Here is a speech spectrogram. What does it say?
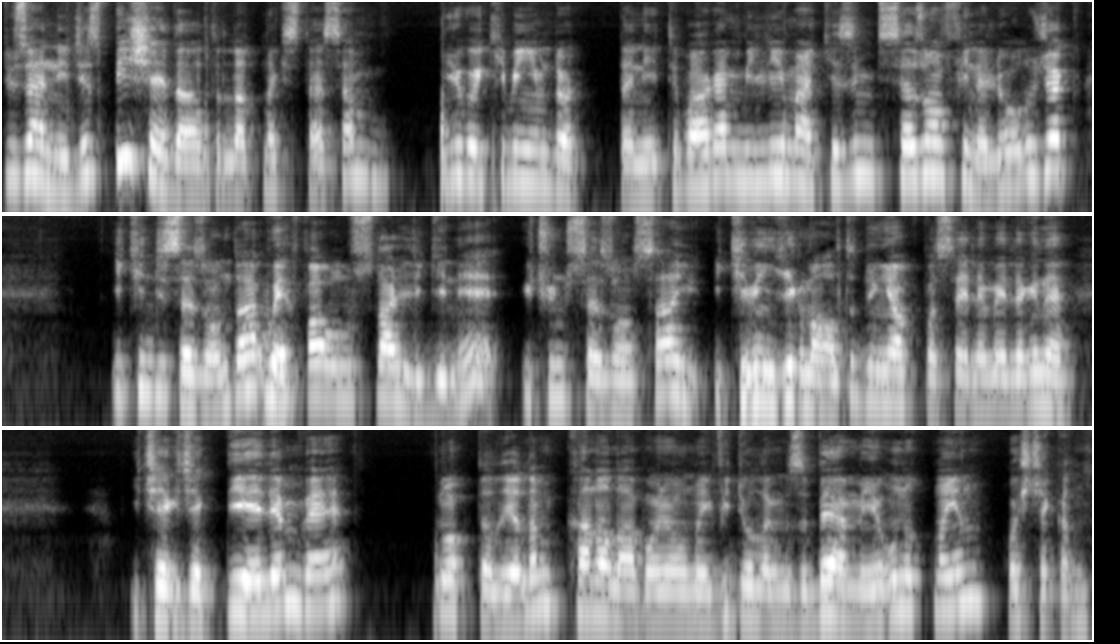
düzenleyeceğiz. Bir şey daha hatırlatmak istersem Euro 2024'ten itibaren milli merkezin sezon finali olacak. İkinci sezonda UEFA Uluslar Ligi'ni, üçüncü sezonsa 2026 Dünya Kupası elemelerine içerecek diyelim ve noktalayalım. Kanala abone olmayı, videolarımızı beğenmeyi unutmayın. Hoşçakalın.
